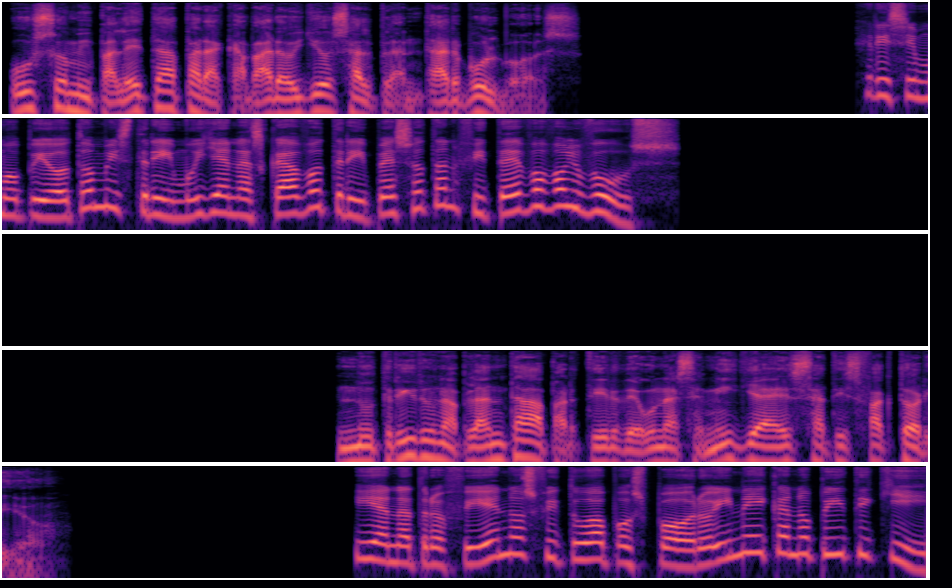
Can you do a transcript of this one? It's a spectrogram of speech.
Uso mi paleta para cavar hoyos al plantar bulbos. Χρησιμοποιώ το μυστρί μου για να σκάβω τρύπες όταν φυτεύω βολβούς. Nutrir una planta a partir de una semilla es satisfactorio. Η ανατροφή ενός φυτού από σπόρο είναι ικανοποιητική.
